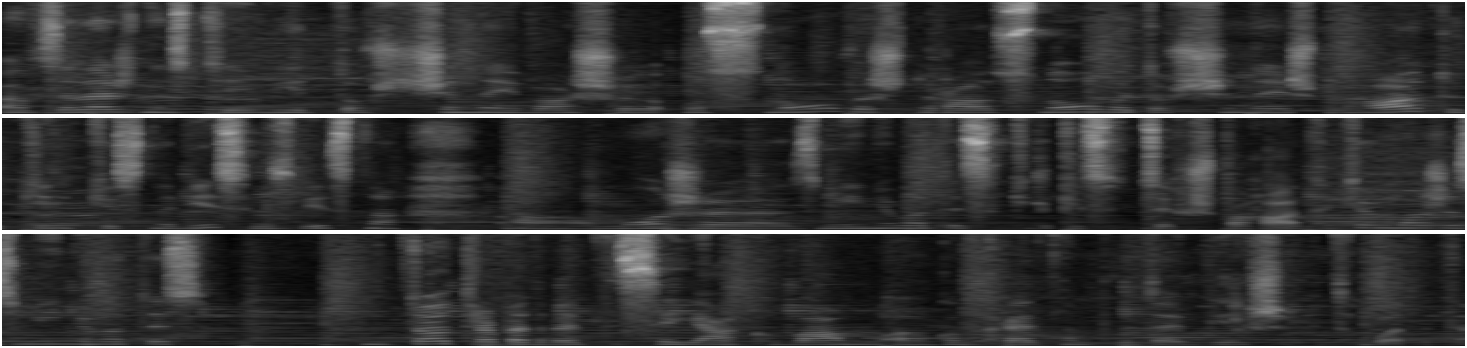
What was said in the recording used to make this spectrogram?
в залежності від товщини вашої основи, шнура основи, товщини шпагату, кількість навісів, звісно, може змінюватись, кількість цих шпагатиків може змінюватись. То треба дивитися, як вам е, конкретно буде більше підходити.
